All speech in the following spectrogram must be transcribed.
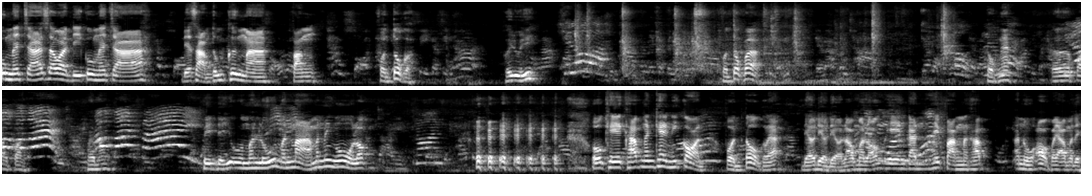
กุ้งนะจ๊ะสวัสดีกุ้งนะจ๊ะเดี๋ยวสามทุ่มครึ่งมา ฟังท่านสอนฝนตกเหรอะสี่กับสินห้าเฮ้ยดูดิชิโร่อะฝนตกป่ะเห็นไหมบูชาตกไงเออปล่อยปล่อยปล่อยมันปิดเดี๋ยวอยู่มันรู้มันหมามันไม่โง่หรอกนอนโอเคครับงั้นแค่นี้ก่อนฝนตกแล้ว เดี๋ยวเดี๋ยวเดี๋ยวเรามาร้องเพลงกันให้ฟังนะครับอะหนูออกไปเอามาดิ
